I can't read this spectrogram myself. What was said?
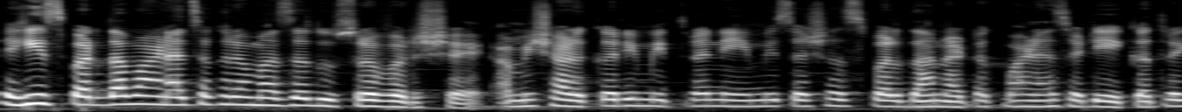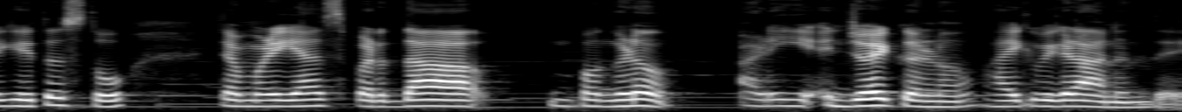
तर ही स्पर्धा पाहण्याचं खरं माझं दुसरं वर्ष आहे. आम्ही शाळकरी मित्र नेहमीच अशा स्पर्धा नाटक पाहण्यासाठी एकत्र घेत असतो. त्यामुळे या स्पर्धा बघणं आणि एन्जॉय करणं हा एक वेगळा आनंद आहे.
